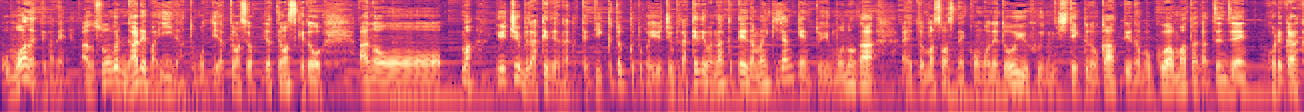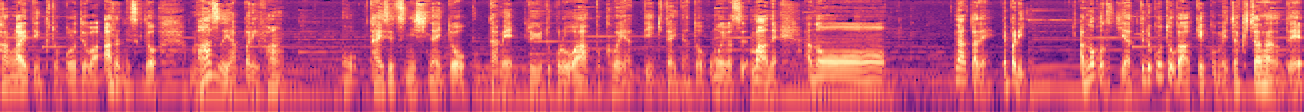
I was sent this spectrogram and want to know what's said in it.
思わないっていうかね、あの、そのぐらいになればいいなと思ってやってますよ。やってますけど、あのー、まあ、YouTube だけではなくて、TikTok とか YouTube だけではなくて、生意気じゃんけんというものが、えっ、と、ますますね、今後ね、どういう風にしていくのかっていうのは僕はまたが全然これから考えていくところではあるんですけど、まずやっぱりファン、を大切にしないとダメというところは僕はやっていきたいなと思います。まあね、あのー、なんかね、やっぱりあの子たちやってることが結構めちゃくちゃなので、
